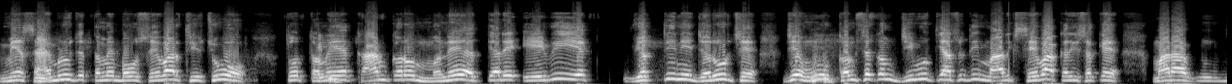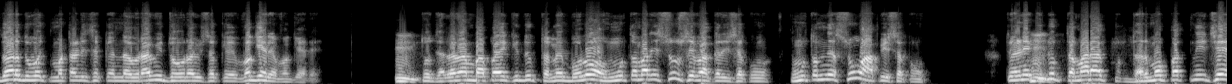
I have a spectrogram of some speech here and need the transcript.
મેં સાંભળ્યું છે તમે બહુ સેવાર્થી છુઓ તો તમે એક કામ કરો મને અત્યારે એવી એક વ્યક્તિની જરૂર છે જે હું. કમસે કમ જીવું ત્યાં સુધી મારી સેવા કરી શકે મારા દર્દ વચ મટાડી શકે નવરાવી ધોરાવી શકે વગેરે વગેરે. તો જલારામ બાપાએ કીધું તમે બોલો હું તમારી શું સેવા કરી શકું? હું તમને શું આપી શકું? તો એને કીધું કે તમારા ધર્મપત્ની છે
